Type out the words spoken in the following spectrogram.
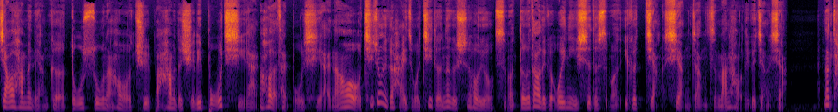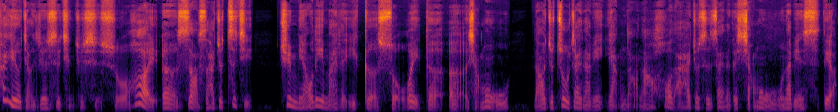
教他们两个读书，然后去把他们的学历补起来。然后后来才补起来。然后其中一个孩子，我记得那个时候有什么得到了一个威尼斯的什么一个奖项，这样子蛮好的一个奖项。那他也有讲一件事情，就是说后来呃，施老师他就自己。去苗栗买了一个所谓的呃小木屋，然后就住在那边养老，然后后来他就是在那个小木屋那边死掉。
